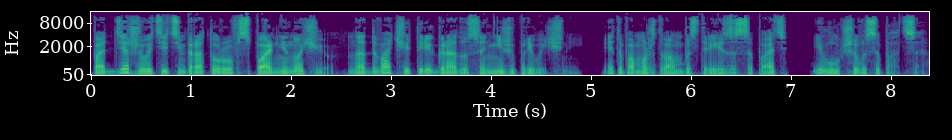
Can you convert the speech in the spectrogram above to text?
Поддерживайте температуру в спальне ночью на 2-4 градуса ниже привычной. Это поможет вам быстрее засыпать и лучше высыпаться.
